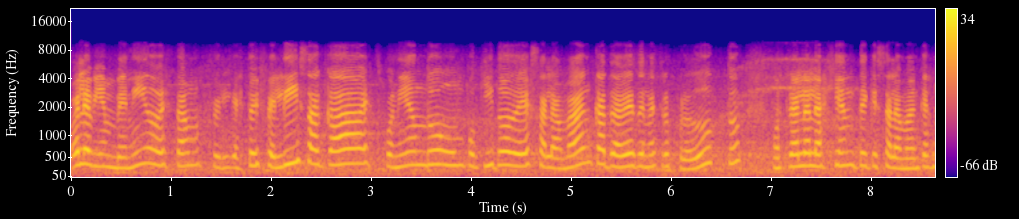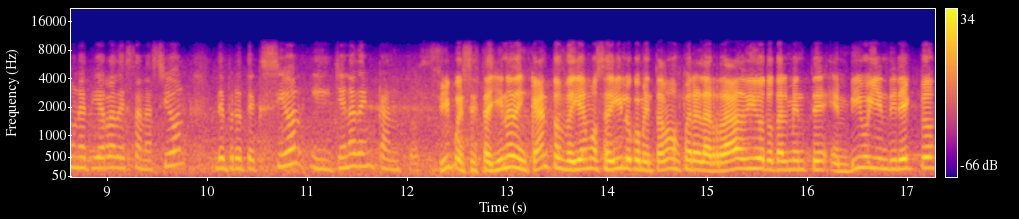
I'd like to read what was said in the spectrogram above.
Hola, bienvenido. Estamos estoy feliz acá exponiendo un poquito de Salamanca a través de nuestros productos, mostrarle a la gente que Salamanca es una tierra de sanación, de protección y llena de encantos. Sí, pues está llena de encantos. Veíamos ahí, lo comentábamos para la radio, totalmente en vivo y en directo,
